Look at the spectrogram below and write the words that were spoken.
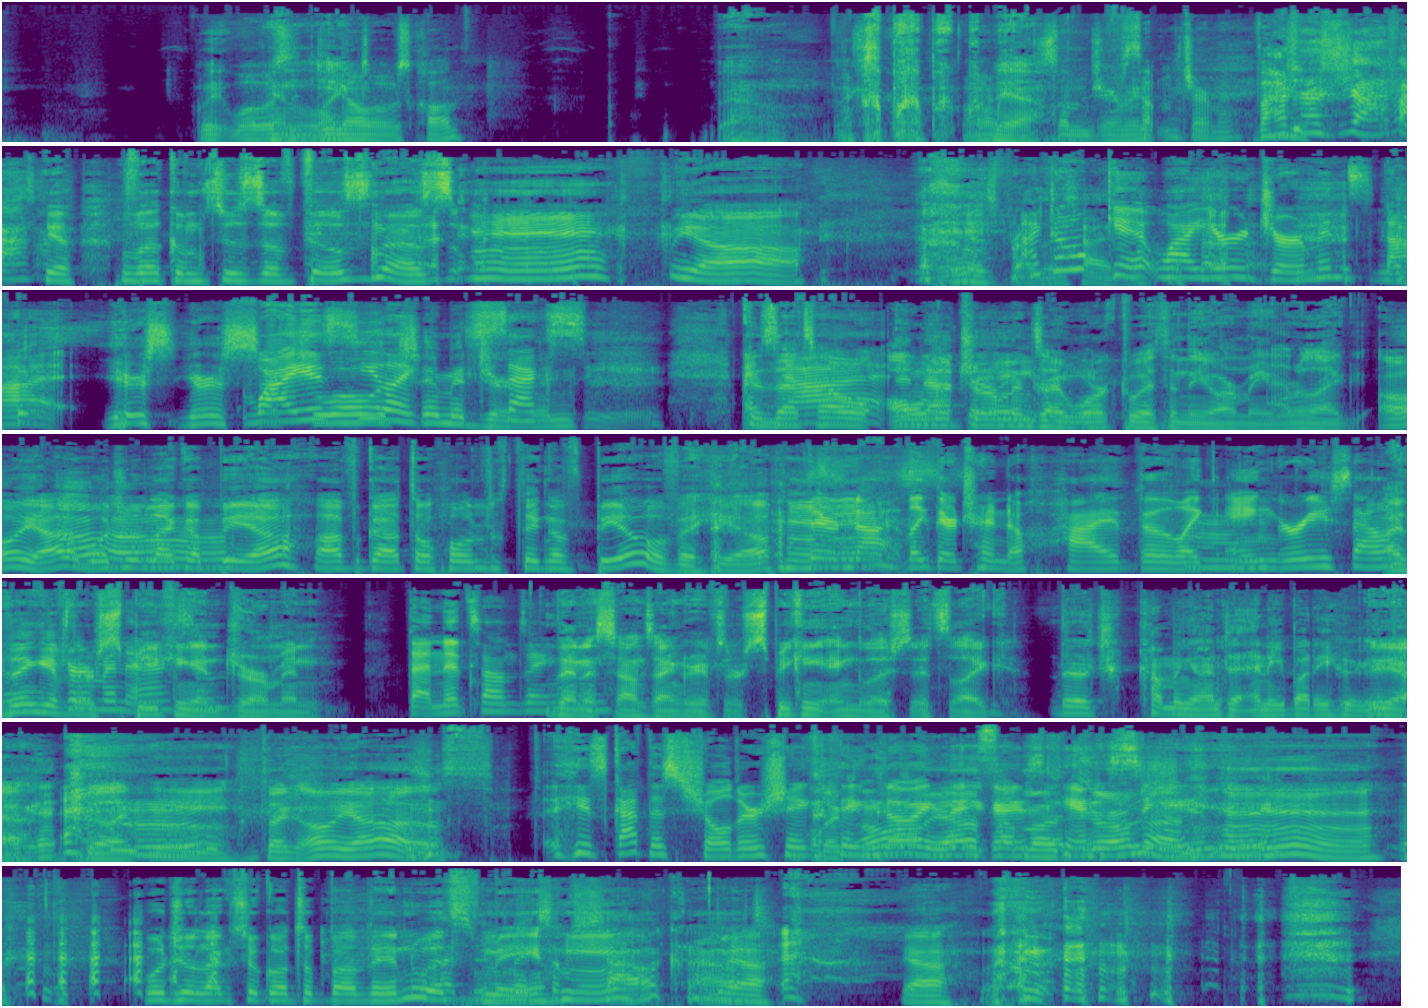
Wait, what was it? And Do you know what it was called? uh, Oh, Yeah. some German. something German. Yeah, welcome to the Pilsners. Mm, yeah. It's I don't highlight. get why your German's not. You're you're a why is sexual, he like timid German. sexy? Because and that's how all the not the Germans I worked with in the army were like, oh, yeah, would you like a oh. beer? I've got a whole thing of beer over here. they're not hmm. like they're trying to hide the like hmm. angry sound. I think of if they're German speaking in. German, then it sounds angry. then it sounds angry. If they're speaking English, it's like, They're coming on to anybody who you're yeah. talking. Be like, mm. It's like, oh, yeah. It's He's got this shoulder shake like, thing oh, going that you guys I'm can't see. Mm. Would you like to go to Berlin with me? make some Mm. sauerkraut. Yeah. Yeah.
